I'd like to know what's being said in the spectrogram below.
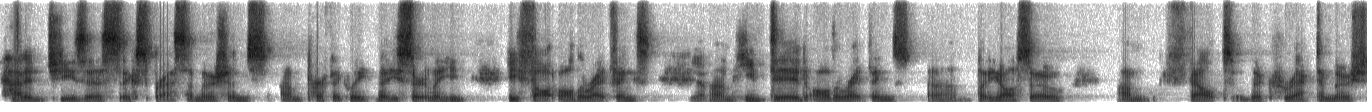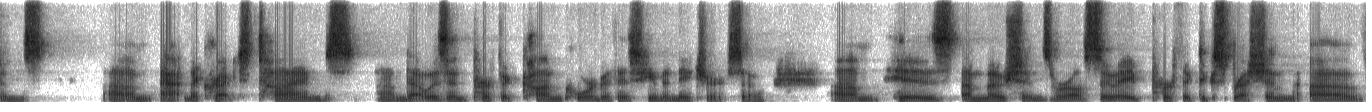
how did jesus express emotions um, perfectly? That he certainly he, he thought all the right things. Yep. Um, he did all the right things um, but he also um, felt the correct emotions um, at the correct times um, that was in perfect concord with his human nature. So um, his emotions were also a perfect expression of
